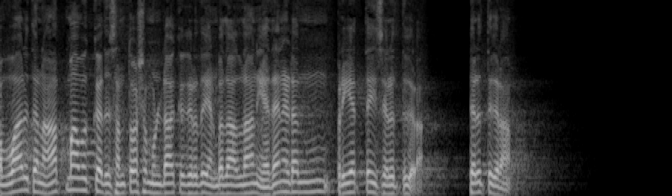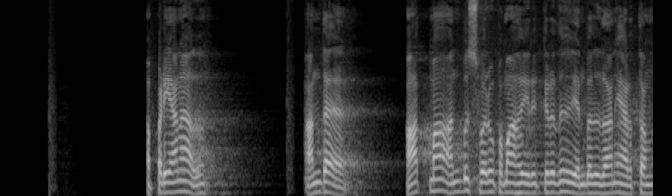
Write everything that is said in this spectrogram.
அவ்வாறு தன் ஆத்மாவுக்கு அது சந்தோஷம் உண்டாக்குகிறது என்பதால் தான் எதனிடமும் பிரியத்தை செலுத்துகிறான் செலுத்துகிறான். அப்படியானால் அந்த ஆத்மா அன்பு ஸ்வரூபமாக இருக்கிறது என்பதுதானே அர்த்தம்.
